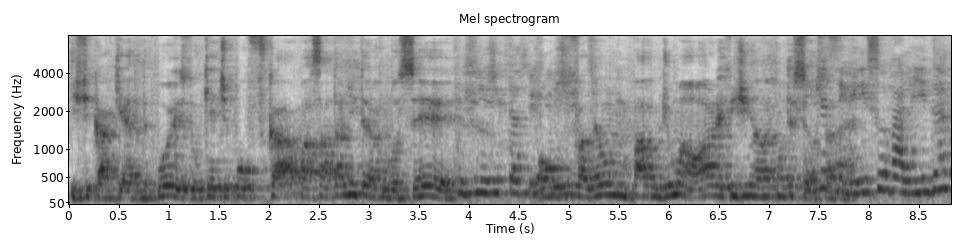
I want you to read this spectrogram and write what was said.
e ficar quieta depois do que, tipo, ficar, passar a tarde inteira com você e fingir que tá ou fazer um papo de uma hora e fingir que nada aconteceu, Porque sabe? assim, isso valida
